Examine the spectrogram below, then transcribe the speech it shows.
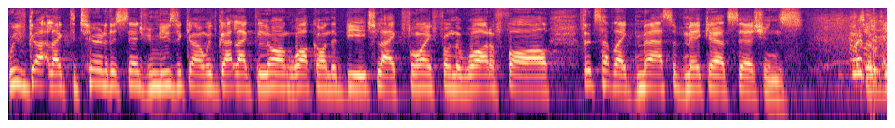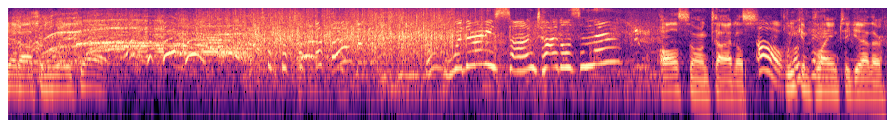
we've got like the turn of the century music on. We've got like the long walk on the beach, like falling from the waterfall. Let's have like massive makeout sessions. So get up and wake up. Were song titles in there? All song titles. Oh, We can play them together.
